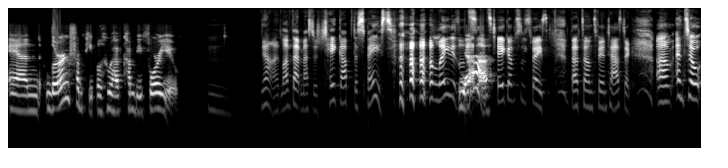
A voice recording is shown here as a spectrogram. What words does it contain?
and learn from people who have come before you. Mm. Yeah, I love that message. Take up the space. Ladies, let's, yeah. let's, take up some space. That sounds fantastic. Um, and so,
